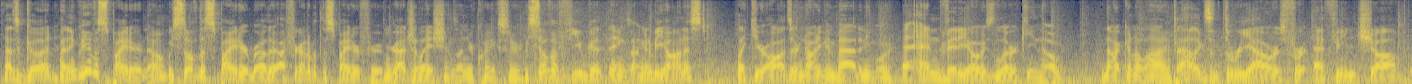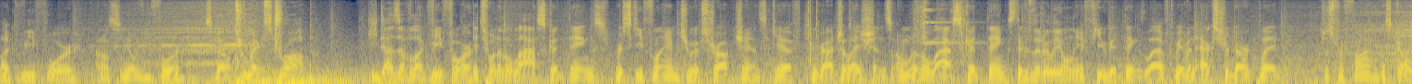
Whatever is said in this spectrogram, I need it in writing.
That's good. I think we have a spider, no? We still have the spider, brother. I forgot about the spider fruit. Congratulations on your Quake, sir. We still have a few good things. I'm gonna be honest. Like, your odds are not even bad anymore. The end video is lurking, though. Not gonna lie. Alex at three hours for effing chop. Luck V4? I don't see no V4. Let's go. 2x drop! He does have luck V4. It's one of the last good things. Risky Flame, 2x drop chance, gift. Congratulations on one of the last good things. There's literally only a few good things left. We have an extra Dark Blade just for fun. Let's go.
